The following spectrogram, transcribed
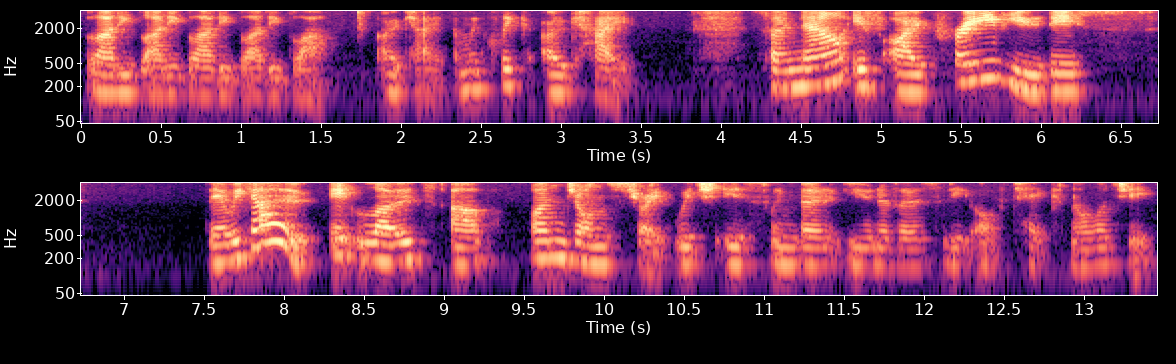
bloody, bloody, bloody, bloody, blah. OK, and we click OK. So now if I preview this, there we go. It loads up on John Street, which is Swinburne University of Technology.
